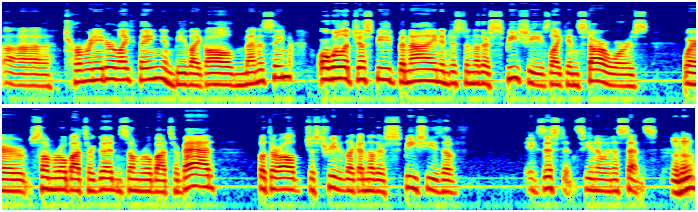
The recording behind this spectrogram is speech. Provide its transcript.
uh Terminator like thing and be like all menacing, or will it just be benign and just another species like in Star Wars, where some robots are good and some robots are bad, but they're all just treated like another species of existence, you know, in a sense. Mm-hmm.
